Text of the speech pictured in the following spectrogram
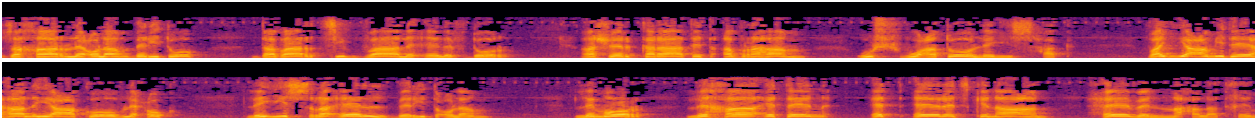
זכר לעולם בריתו, דבר ציווה לאלף דור, אשר כרת את אברהם ושבועתו לישחק. ויעמידיה ליעקב לחוק, לישראל ברית עולם. לאמור, לך אתן את ארץ כנען, חבל נחלתכם.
